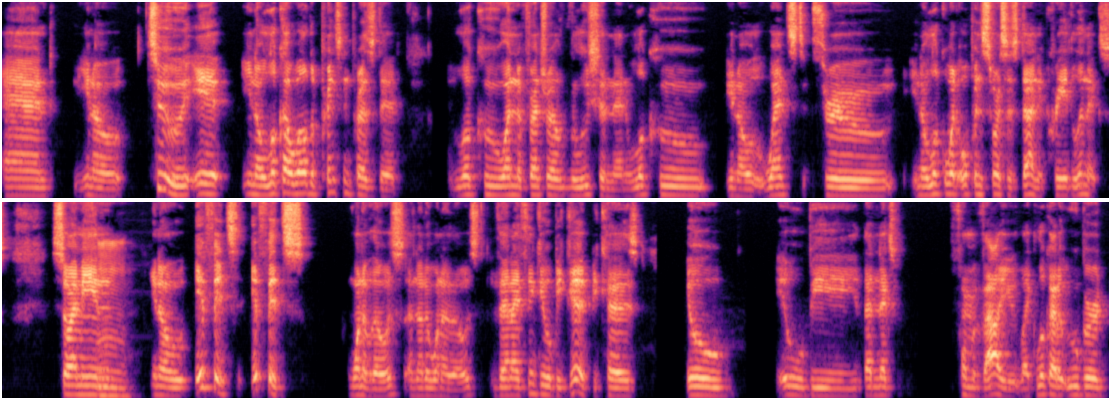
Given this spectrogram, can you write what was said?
And, you know, two, it, you know, look how well the printing press did. Look who won the French Revolution and look who, you know, went through, you know, look what open source has done. It created Linux. So, I mean, mm. you know, if it's, if it's one of those, another one of those, then I think it will be good because it will, it will be that next form of value. Like look at Uber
